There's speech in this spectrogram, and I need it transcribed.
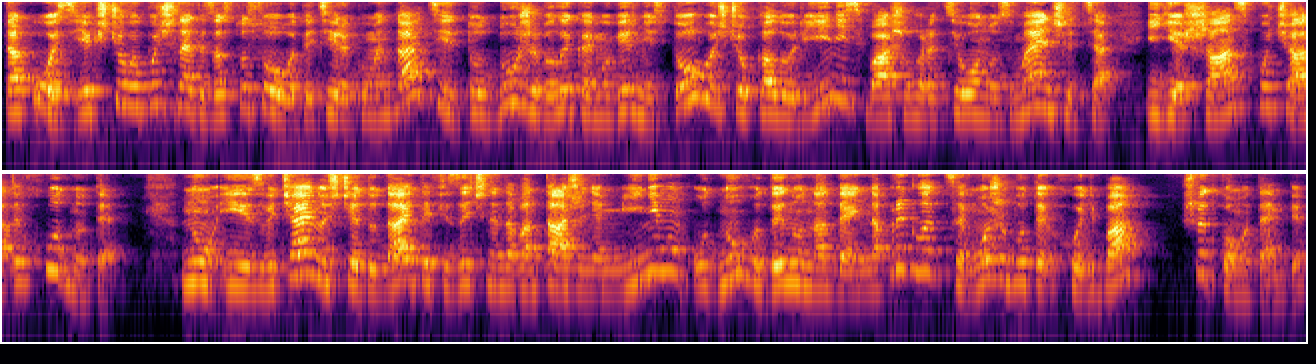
Так ось, якщо ви почнете застосовувати ті рекомендації, то дуже велика ймовірність того, що калорійність вашого раціону зменшиться і є шанс почати худнути. Ну і звичайно ще додайте фізичне навантаження мінімум одну годину на день. Наприклад, це може бути ходьба в швидкому темпі.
